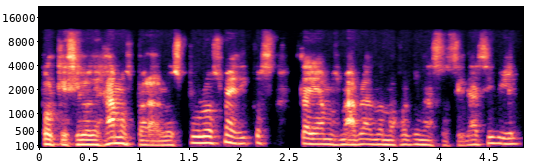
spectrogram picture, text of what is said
Porque si lo dejamos para los puros médicos, estaríamos hablando mejor de una sociedad civil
